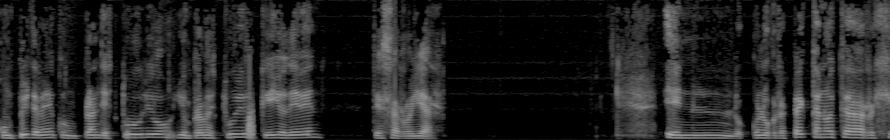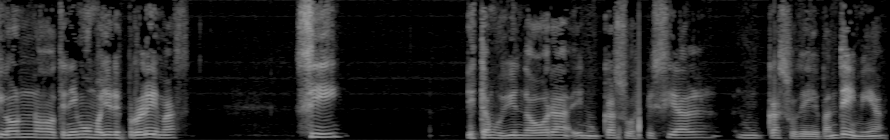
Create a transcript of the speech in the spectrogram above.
cumplir también con un plan de estudio y un programa de estudios que ellos deben desarrollar. Con lo que respecta a nuestra región no tenemos mayores problemas. Sí, estamos viviendo ahora en un caso especial, en un caso de pandemia,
